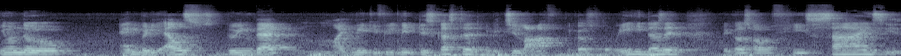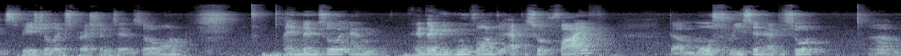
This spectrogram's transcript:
even though anybody else doing that might make you feel a bit disgusted. He makes you laugh because of the way he does it, because of his size, his facial expressions, and so on. And then so and and then we move on to episode five, the most recent episode, um,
